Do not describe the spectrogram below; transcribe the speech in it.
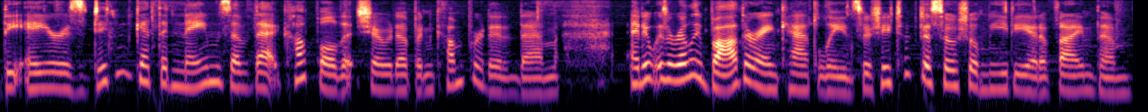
the Ayers didn't get the names of that couple that showed up and comforted them, and it was really bothering Kathleen. So she took to social media to find them.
